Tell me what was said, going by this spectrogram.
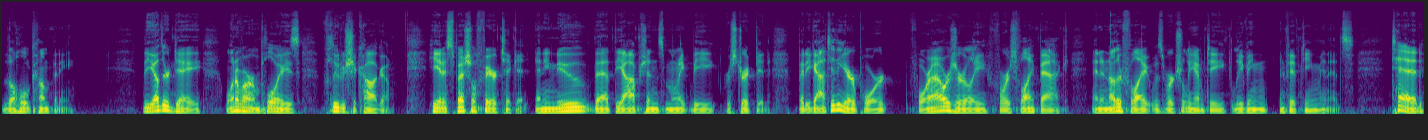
the whole company. The other day, one of our employees flew to Chicago. He had a special fare ticket and he knew that the options might be restricted, but he got to the airport four hours early for his flight back, and another flight was virtually empty, leaving in 15 minutes. Ted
